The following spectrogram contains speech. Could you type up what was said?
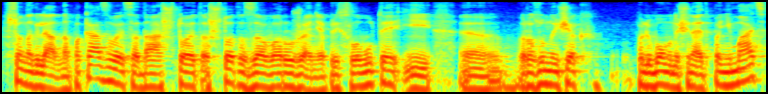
все наглядно показывается, да, что, это, что это за вооружение пресловутое. И э, разумный человек по-любому начинает понимать,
